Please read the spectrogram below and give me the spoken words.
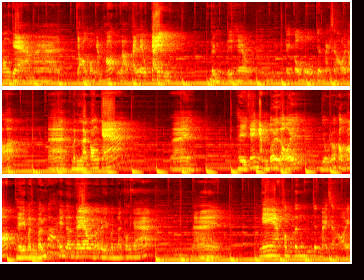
con gà mà chọn một ngành hot là phải leo cây. Đừng đi theo những cái cổ vũ trên mạng xã hội đó. À mình là con cá. Này thì cái ngành bơi lội, dù nó không hot thì mình vẫn phải nên theo bởi vì mình là con cá. Này nghe thông tin trên mạng xã hội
